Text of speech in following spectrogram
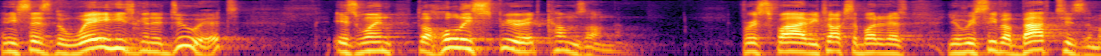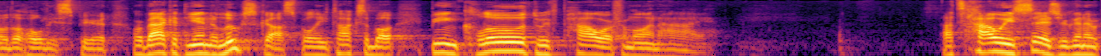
And he says, The way he's going to do it is when the Holy Spirit comes on them. Verse 5, he talks about it as you'll receive a baptism of the Holy Spirit. Or back at the end of Luke's gospel, he talks about being clothed with power from on high. That's how he says you're going to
